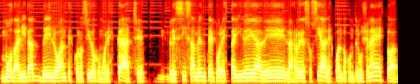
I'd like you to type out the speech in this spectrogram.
modalidad de lo antes conocido como el scratch, precisamente por esta idea de las redes sociales, cuánto contribuyen a esto, a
